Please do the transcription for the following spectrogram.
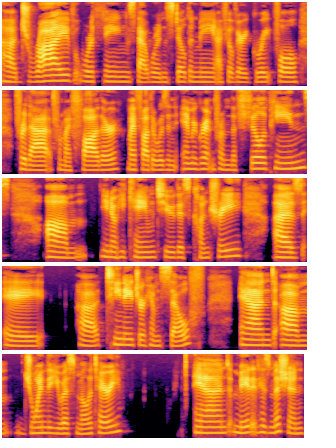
uh, drive were things that were instilled in me. I feel very grateful for that from my father. My father was an immigrant from the Philippines. Um, you know, he came to this country as a uh, teenager himself and um, joined the U.S. military and made it his mission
